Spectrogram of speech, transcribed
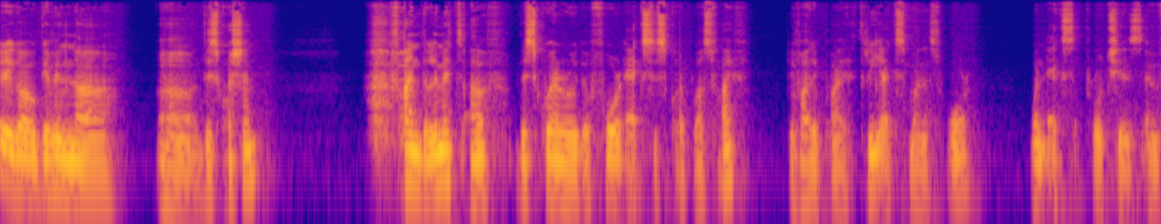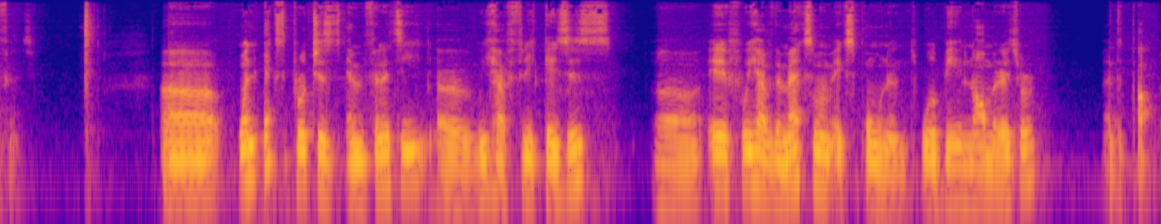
Here you go, given uh, uh, this question. Find the limit of the square root of 4x squared plus 5 divided by 3x minus 4 when x approaches infinity. Uh, when x approaches infinity, uh, we have three cases. Uh, if we have the maximum exponent will be numerator at the top,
